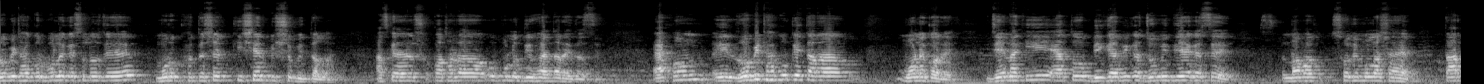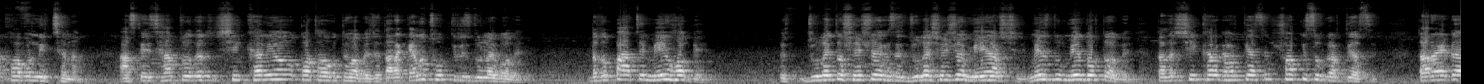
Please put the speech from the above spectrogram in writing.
রবি ঠাকুর বলে গেছিল যে মূর্খ দেশের কিসের বিশ্ববিদ্যালয়? আজকে কথাটা উপলব্ধি হয়ে দাঁড়াইতেছে। এখন এই রবি ঠাকুরকে তারা মনে করে যে নাকি এত বিঘা বিঘা জমি দিয়ে গেছে নবাব সলিমুল্লাহ সাহেব, তার খবর নিচ্ছে না। আজকে ছাত্রদের শিক্ষা নিয়েও কথা হতে হবে যে তারা কেন ছত্রিশ জুলাই বলে? এটা তো পাঁচে মে হবে। জুলাই তো শেষ হয়ে গেছে, জুলাই শেষ হয়ে মে আসছে। মে মে ধরতে হবে। তাদের শিক্ষার ঘাটতি আছে সব কিছুর ঘাটতি আছে। তারা এটা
